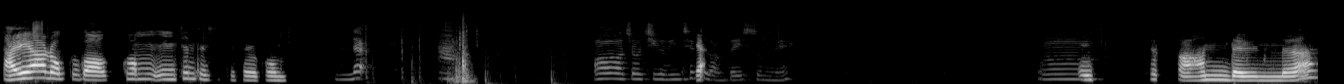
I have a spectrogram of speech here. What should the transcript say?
다이아로 그거, 검 인챈트 시키세요, 검. 네. 아, 저 지금 인챈트가 안 돼 있었네. 음, 응. 체크가 안 됐네?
